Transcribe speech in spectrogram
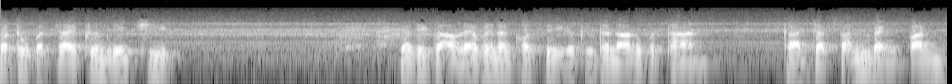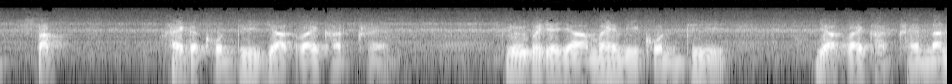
วัตถุปัจจัยเครื่องเลี้ยงชีพ อย่างที่กล่าวแล้วเพราะนั้นข้อสี่ก็คือธนานุปทาน การจัดสรรแบ่งปันทรัพย์ให้กับคนที่ยากไร้ขาดแคลน หรือพยายามไม่ให้มีคนที่ยากไร้ขาดแคลนนั้น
